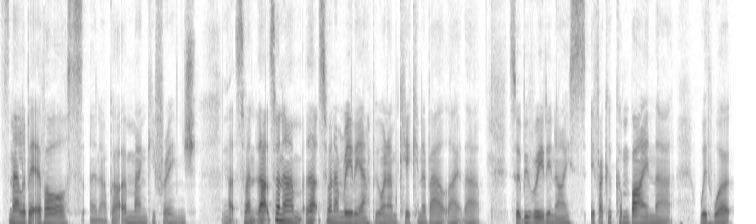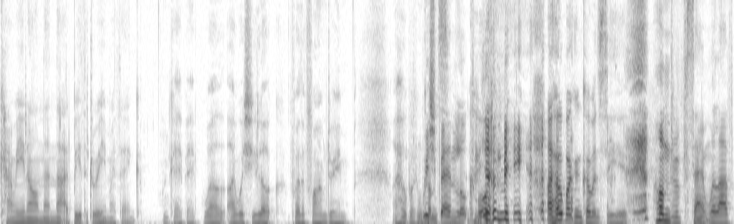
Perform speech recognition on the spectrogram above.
smell a bit of horse, and I've got a manky fringe. Yeah. That's when that's when I'm that's when I'm really happy when I'm kicking about like that. So it'd be really nice if I could combine that with work carrying on. Then that'd be the dream, I think. Okay, babe. Well, I wish you luck for the farm dream. I hope I can Wish Ben luck more than me. I hope I can come and see you. Hundred percent. We'll have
